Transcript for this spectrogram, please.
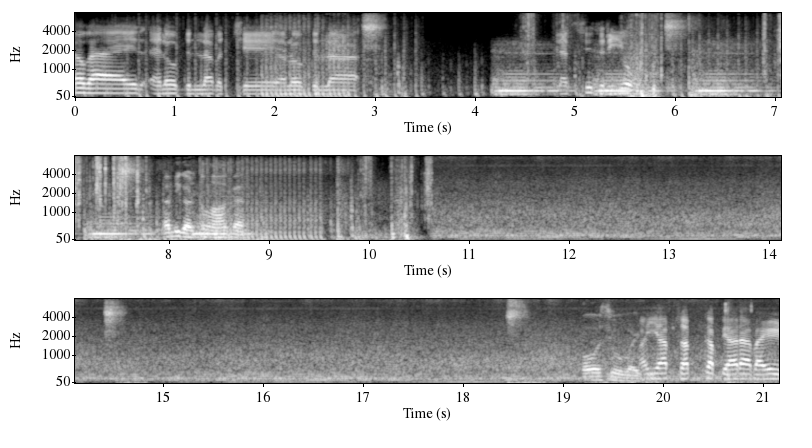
हेलो गाइस हेलो अब्दुल्ला बच्चे. हेलो अब्दुल्ला लेक्सिस रियो अभी कर दो हाँ कर भाई। भाई आप सबका प्यारा भाई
